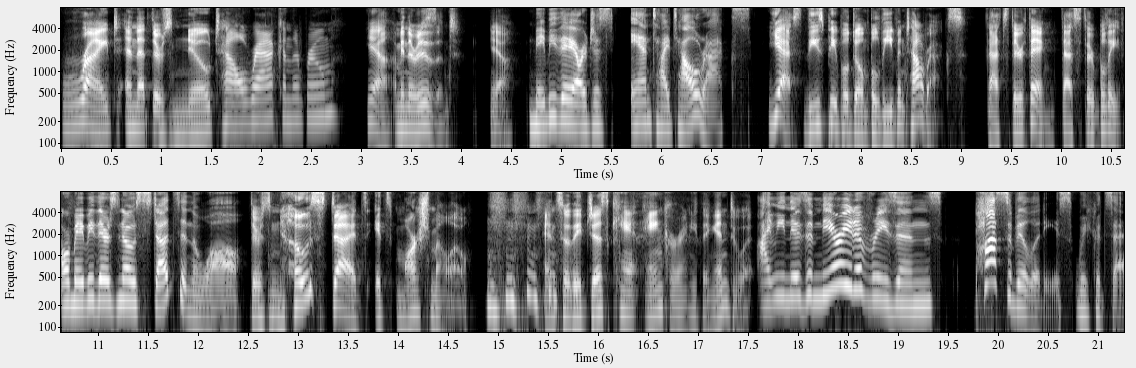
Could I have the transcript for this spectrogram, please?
Right. And that there's no towel rack in the room. Yeah. I mean, there isn't. Yeah. Maybe they are just anti towel racks. Yes, these people don't believe in towel racks. That's their thing. That's their belief. Or maybe there's no studs in the wall. There's no studs. It's marshmallow. and so they just can't anchor anything into it. I mean, there's a myriad of reasons, possibilities, we could say.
